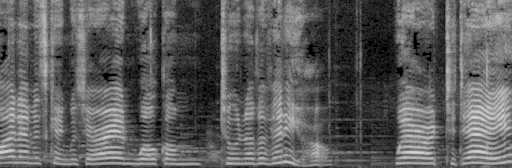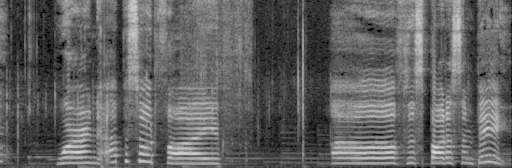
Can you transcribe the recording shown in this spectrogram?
My name is Kingmounseir and welcome to another video. Where today we're in episode 5 of the Spot SMP.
